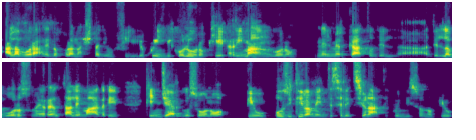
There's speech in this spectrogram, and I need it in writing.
a lavorare dopo la nascita di un figlio. Quindi coloro che rimangono nel mercato del, del lavoro sono in realtà le madri che in gergo sono più positivamente selezionate, quindi sono più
